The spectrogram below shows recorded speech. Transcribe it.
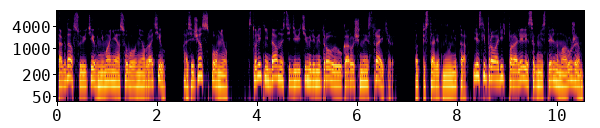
Тогда в суете внимания особого не обратил, а сейчас вспомнил. Столетней давности 9-миллиметровые укороченные страйкеры под пистолетный унитар. Если проводить параллели с огнестрельным оружием,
